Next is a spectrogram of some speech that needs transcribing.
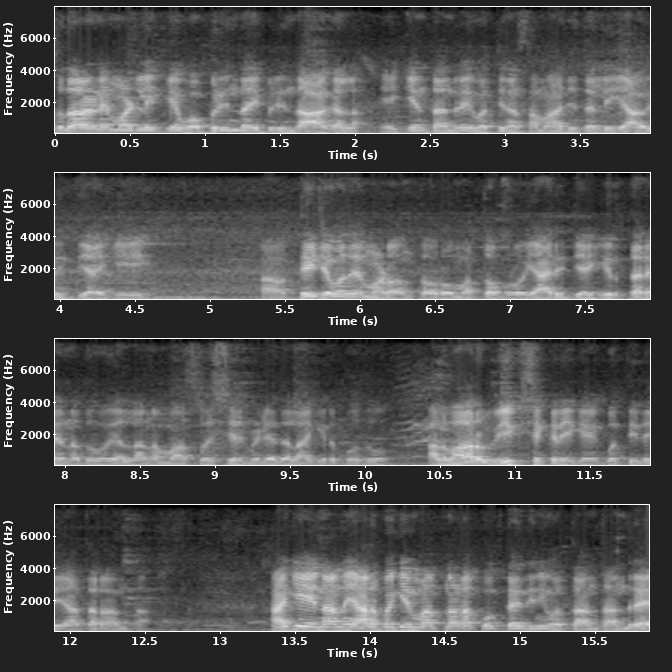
ಸುಧಾರಣೆ ಮಾಡಲಿಕ್ಕೆ ಒಬ್ಬರಿಂದ ಇಬ್ಬರಿಂದ ಆಗಲ್ಲ. ಏಕೆ ಅಂತ ಅಂದರೆ, ಇವತ್ತಿನ ಸಮಾಜದಲ್ಲಿ ಯಾವ ರೀತಿಯಾಗಿ ತೇಜವಧೆ ಮಾಡುವಂಥವ್ರು ಮತ್ತೊಬ್ಬರು ಯಾವ ರೀತಿಯಾಗಿ ಇರ್ತಾರೆ ಅನ್ನೋದು ಎಲ್ಲ ನಮ್ಮ ಸೋಷಿಯಲ್ ಮೀಡಿಯಾದಲ್ಲಿ ಆಗಿರ್ಬೋದು. ಹಲವಾರು ವೀಕ್ಷಕರಿಗೆ ಗೊತ್ತಿದೆ ಯಾವ ಥರ ಅಂತ. ಹಾಗೆ ನಾನು ಯಾರ ಬಗ್ಗೆ ಮಾತನಾಡಕ್ಕೆ ಹೋಗ್ತಾ ಇದ್ದೀನಿ ಇವತ್ತ ಅಂತ ಅಂದರೆ,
